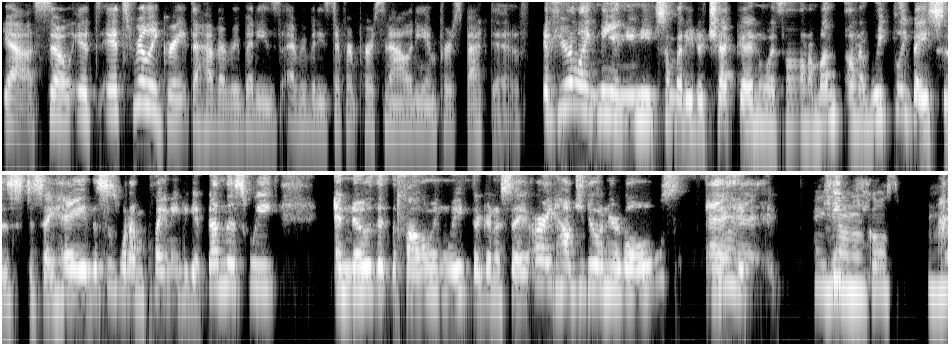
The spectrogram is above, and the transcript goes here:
Yeah, so it's it's really great to have everybody's everybody's different personality and perspective. If you're like me and you need somebody to check in with on a month, on a weekly basis to say, hey, this is what I'm planning to get done this week, and know that the following week they're going to say, all right, how'd you do on your goals? And Yeah. it- How you Keep- doing on goals? Mhm.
